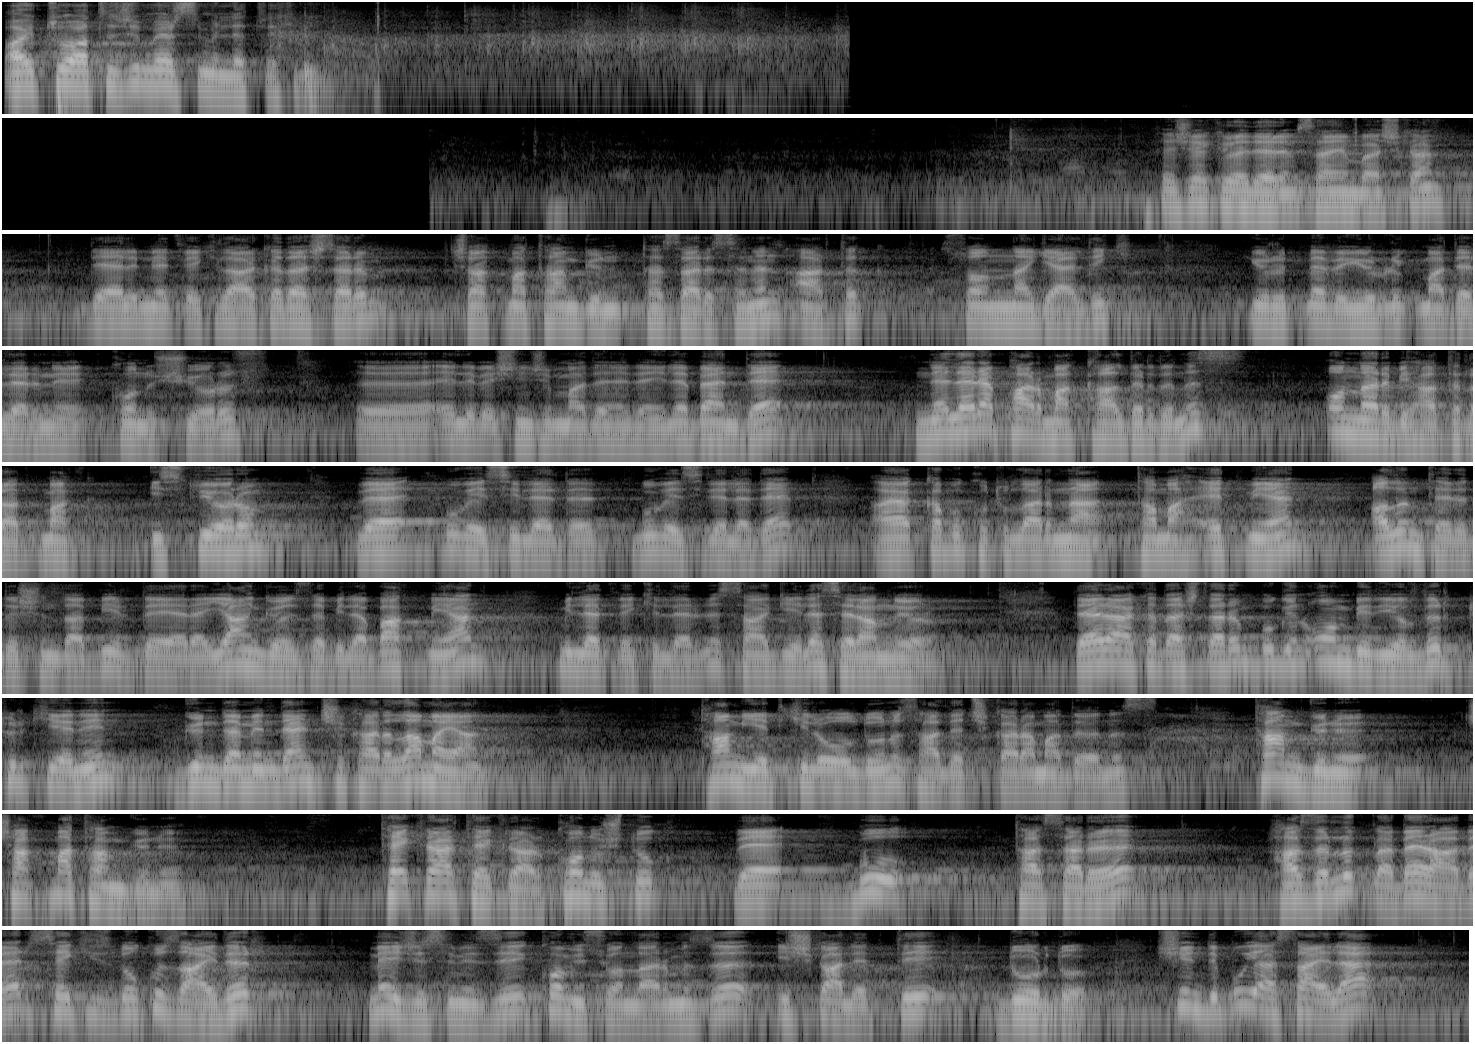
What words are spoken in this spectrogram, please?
Aytuğ Atıcı Mersin Milletvekili. Teşekkür ederim Sayın Başkan. Değerli milletvekili arkadaşlarım, çakma tam gün tasarısının artık sonuna geldik. Yürütme ve yürürlük maddelerini konuşuyoruz. Ee, 55. madde nedeniyle ben de nelere parmak kaldırdınız onları bir hatırlatmak istiyorum ve bu vesileyle bu vesileyle de ayakkabı kutularına tamah etmeyen, alın teri dışında bir değere yan gözle bile bakmayan milletvekillerini saygıyla selamlıyorum. Değerli arkadaşlarım bugün 11 yıldır Türkiye'nin gündeminden çıkarılamayan, tam yetkili olduğunuz halde çıkaramadığınız tam günü, çakma tam günü tekrar tekrar konuştuk ve bu tasarı hazırlıkla beraber 8-9 aydır meclisimizi, komisyonlarımızı işgal etti, durdu. Şimdi bu yasayla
